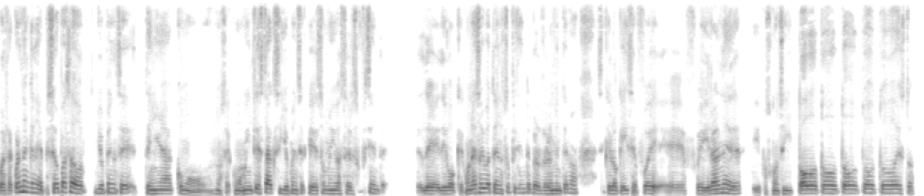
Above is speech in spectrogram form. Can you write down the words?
Pues recuerden que en el episodio pasado yo pensé, tenía como, no sé, como 20 stacks y yo pensé que eso me iba a ser suficiente. De, digo que con eso iba a tener suficiente, pero realmente no. Así que lo que hice fue, eh, fue ir al Nether y pues conseguí todo, todo, todo, todo, todo esto.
